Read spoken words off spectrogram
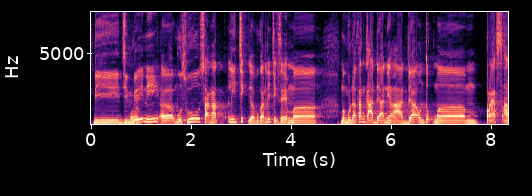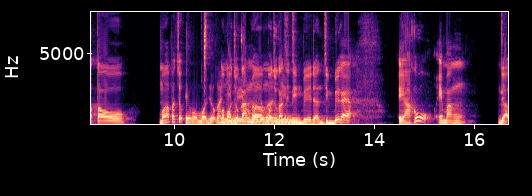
di Jinbe Oh. ini eh, Wushu sangat licik ya bukan licik sih me- menggunakan keadaan yang ada untuk mempres atau me apa cuk Dia memojokkan memojokkan Jinbe, eh, memojokkan si Jinbe. Jinbe dan Jinbe kayak eh aku emang nggak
